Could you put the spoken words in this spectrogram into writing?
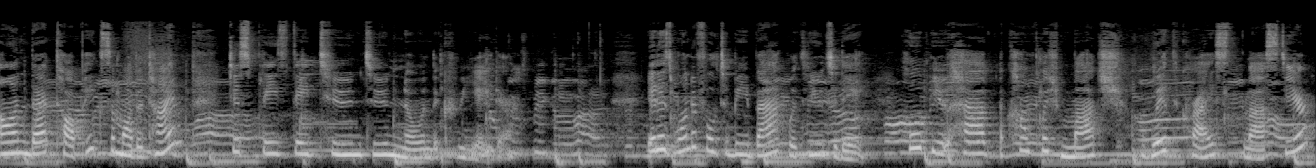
on that topic some other time. Just please stay tuned to Knowing the Creator. It is wonderful to be back with you today. Hope you have accomplished much with Christ last year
